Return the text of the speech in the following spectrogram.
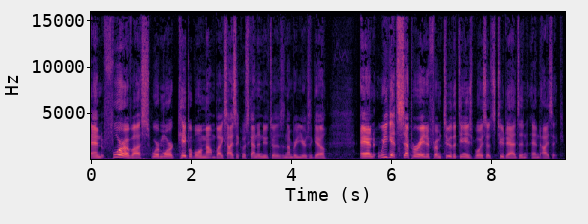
And four of us were more capable on mountain bikes. Isaac was kind of new to it. It was a number of years ago. And we get separated from two of the teenage boys, so it's two dads and, and Isaac.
